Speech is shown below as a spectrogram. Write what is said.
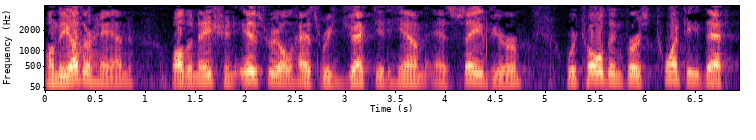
On the other hand, while the nation Israel has rejected him as Savior, we're told in verse 20 that,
